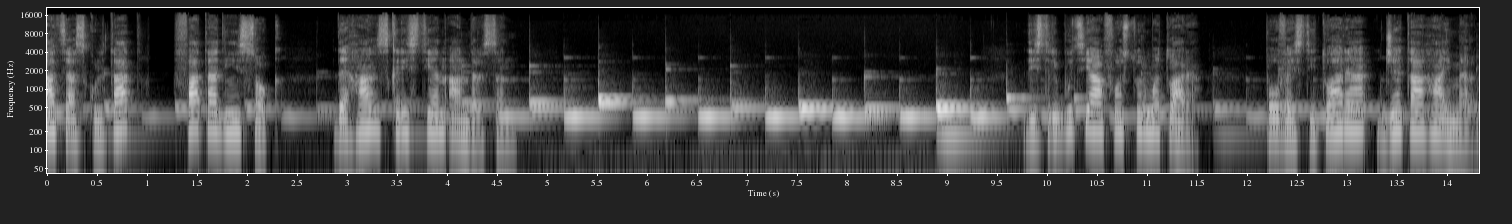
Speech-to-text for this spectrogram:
Ați ascultat Fata din soc de Hans Christian Andersen. Distribuția a fost următoarea. Povestitoarea Geta Heimerl,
